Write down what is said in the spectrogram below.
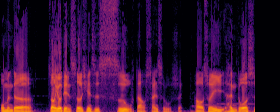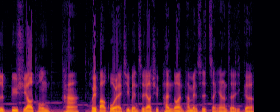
我们的壮游点设限是十五到三十五岁，好，所以很多是必须要同他。回报过来基本资料去判断他们是怎样的一个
